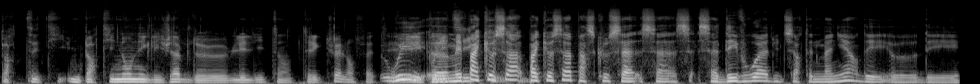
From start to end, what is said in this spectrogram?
partie, une partie non négligeable de l'élite intellectuelle en fait. Oui, euh, mais pas que ça, pas que ça, parce que ça, ça, ça, dévoie d'une certaine manière des, euh, des,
